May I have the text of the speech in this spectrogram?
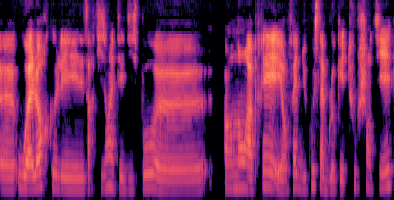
Euh, ou alors que les artisans étaient dispo euh, un an après et en fait du coup ça bloquait tout le chantier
